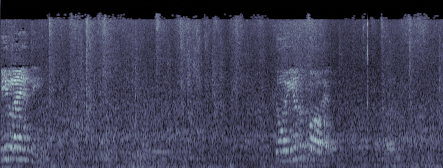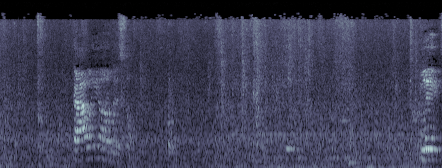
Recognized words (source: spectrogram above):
Milene. Dorinha do Córrego. Carly Anderson. Gleison.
